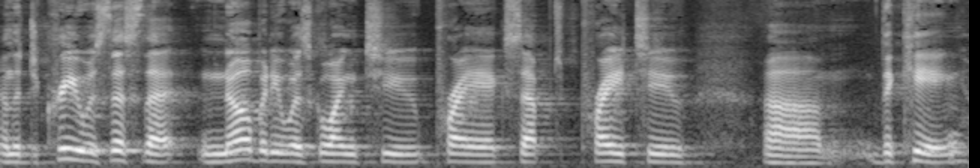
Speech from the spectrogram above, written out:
and the decree was this that nobody was going to pray except pray to um, the king.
